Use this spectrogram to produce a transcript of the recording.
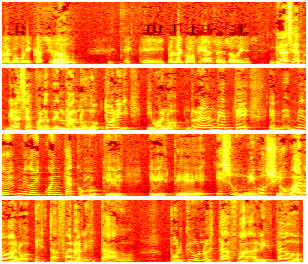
la comunicación este, y por la confianza en su audiencia. Gracias, gracias por atendernos, doctor. Y, bueno, realmente eh, me, doy, me doy cuenta como que este, es un negocio bárbaro estafar al Estado porque uno estafa al Estado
